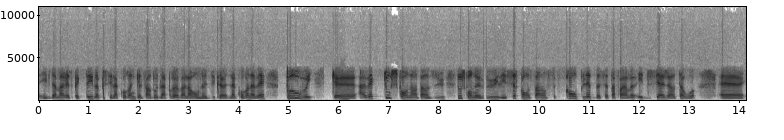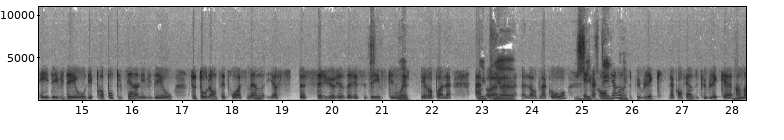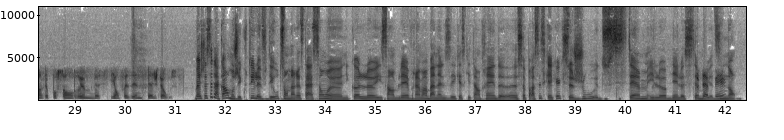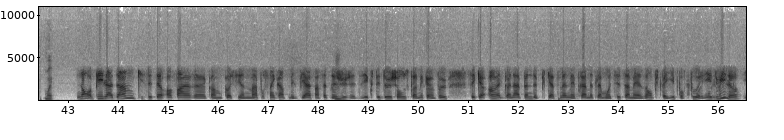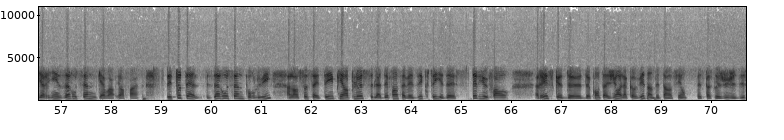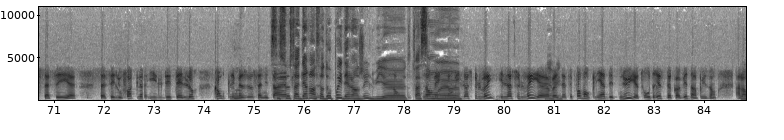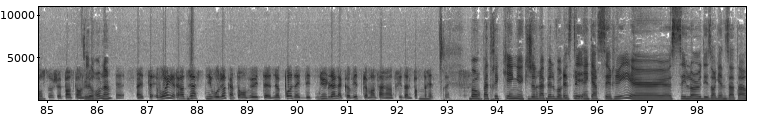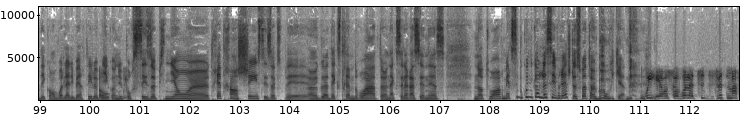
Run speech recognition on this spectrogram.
évidemment respecter. Là, puis c'est la couronne qui a le fardeau de la preuve. Alors on a dit que la couronne avait prouvé que avec tout ce qu'on a entendu, tout ce qu'on a vu, les circonstances complètes de cette affaire-là et du siège à Ottawa, euh, et des vidéos, des propos qu'il tient dans les vidéos, tout au long de ces trois semaines, il y a de sérieux risques de récidive qu'il Oui. ne suffira pas à la, à, Oui, à- puis, à- euh, à- lors de la cour. Et que la confiance oui. du public, la confiance du public euh, en aurait pour son rhume là, si on faisait une telle chose. Ben, je suis assez d'accord. Moi, j'ai écouté la vidéo de son arrestation. Euh, Nicole, là, il semblait vraiment banaliser qu'est-ce qui est en train de euh, se passer. C'est quelqu'un qui se joue du système et là, bien, le système lui a fait. dit non. Ouais. Non, puis la dame qui s'était offert euh, comme cautionnement pour 50 000 pièces, en fait, le Mm. juge a dit, écoutez, deux choses comiques un peu, c'est que un, elle connaît à peine depuis quatre semaines, mais est prêt à mettre la moitié de sa maison puis payer pour tout et rien. Lui là, il y a rien, zéro scène qu'il a à faire. C'est tout elle, zéro scène pour lui. Alors ça, ça a été. Puis en plus, la défense avait dit, écoutez, il y a de sérieux forts risques de, de contagion à la COVID en détention. C'est parce que le juge a dit c'est assez, euh, c'est assez loufoque. Là. Il était là contre les Oui. mesures sanitaires. C'est ça, ça dérange. Ça doit pas y déranger, lui, euh, de toute façon. Non, mais, non, euh, mais il l'a soulevé. Il l'a soulevé. Euh, Ben oui. laissez pas mon client détenu. Il y a trop de risques de COVID en prison. Alors Mm. ça, je pense qu'on c'est l'a. drôle, hein? Oui, rendu à ce niveau-là, quand on veut être- ne pas être détenu, là, la COVID commence à rentrer dans le portrait. sais. Bon, Patrick King, qui je le rappelle, va rester incarcéré. Euh, c'est l'un des organisateurs des convois de la liberté, là, bien Oh, connu oui. pour ses opinions euh, très tranchées. Ses euh, un gars d'extrême droite, un accélérationniste notoire. Merci beaucoup, Nicole. Là, c'est vrai. Je te souhaite un bon week-end. Oui, et on se revoit là-dessus le 18 mars.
